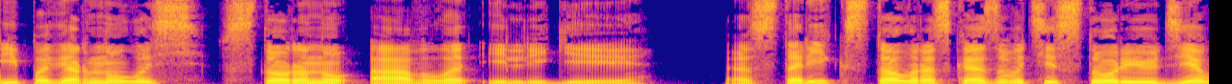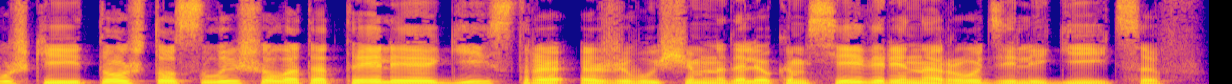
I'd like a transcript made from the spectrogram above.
и повернулась в сторону Авла и Лигии. А старик стал рассказывать историю девушки и то, что слышал от Ателия Гистра о живущем на далеком севере народе лигийцев.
